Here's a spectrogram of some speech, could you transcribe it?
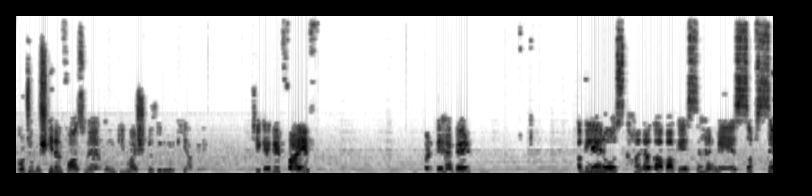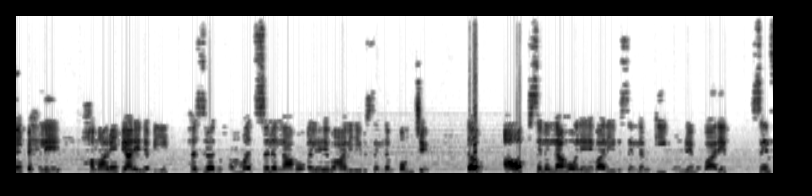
और जो मुश्किल अल्फाज हैं, उनकी मश्क ज़रूर किया करें। ठीक है ग्रेड फाइव पढ़ते हैं फिर। अगले रोज खाना काबा के सहन में सबसे पहले हमारे प्यारे नबी हज़रत मोहम्मद सल्लल्लाहु अलैहि वसल्लम पहुँचे। तब आप सल्लल्लाहु अलैहि वसल्लम की उम्र मुबारक सिर्फ़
